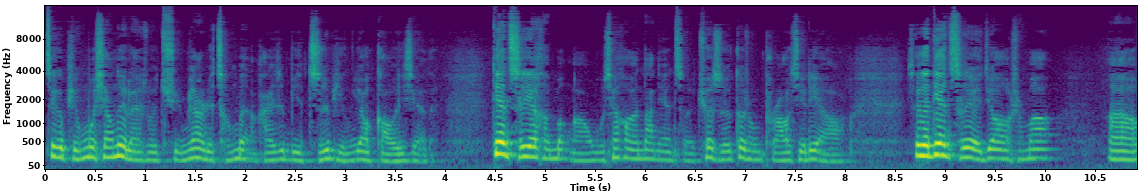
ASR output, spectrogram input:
这个屏幕相对来说曲面的成本还是比直屏要高一些的。电池也很猛啊，五千毫安大电池，确实各种 Pro 系列啊，这个电池也叫什么？呃，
